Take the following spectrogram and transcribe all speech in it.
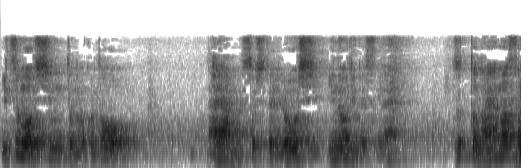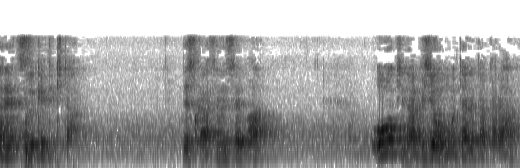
いつも信徒のことを悩みそして老子祈りですね。ずっと悩まされ続けてきた。ですから先生は大きなビジョンを持たれたから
